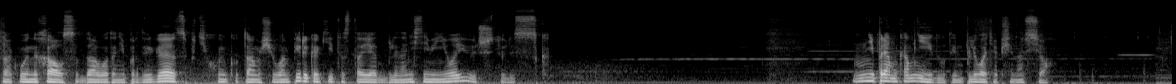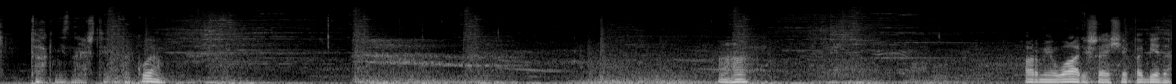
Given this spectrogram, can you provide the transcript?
Так, воины хаоса, да, вот они продвигаются потихоньку. Там еще вампиры какие-то стоят. Блин, они с ними не воюют, что ли, ск? Ну, не прямо ко мне идут, им плевать вообще на все. Так, не знаю, что это такое. Ага. Армия Уа, решающая победа.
